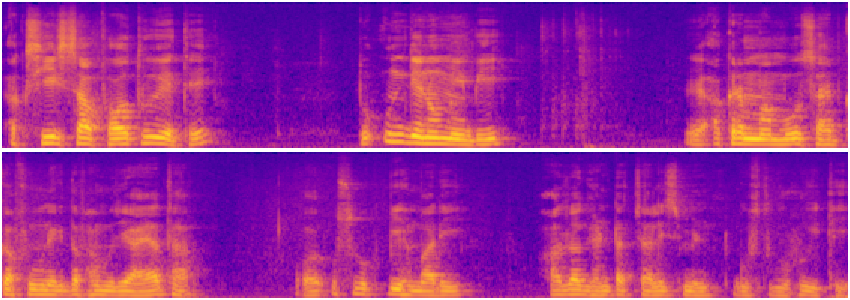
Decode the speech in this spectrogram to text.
اکثیر صاحب فوت ہوئے تھے، تو ان دنوں میں بھی اکرم محمود صاحب کا فون ایک دفعہ مجھے آیا تھا اور اس وقت بھی ہماری آدھا گھنٹہ چالیس منٹ گفتگو ہوئی تھی۔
